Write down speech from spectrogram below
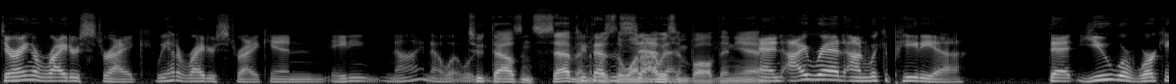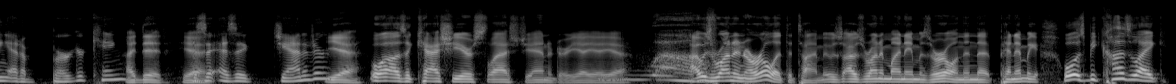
during a writer's strike. We had a writer's strike in '89. No, what? what 2007, was the one I was involved in. Yeah. And I read on Wikipedia that you were working at a Burger King I did. Yeah. as, a, as a janitor? Yeah. Well, I was a cashier slash janitor. Yeah, yeah, yeah. Wow. I was running Earl at the time. It was I was running my name as Earl, and then the pandemic. Well, it was because like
